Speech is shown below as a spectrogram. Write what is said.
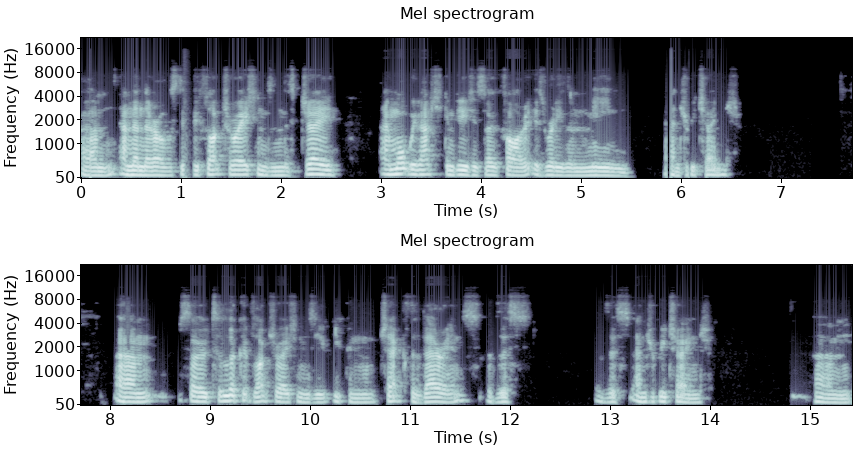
Um, and then there are obviously fluctuations in this j, and what we've actually computed so far is really the mean entropy change. Um, so to look at fluctuations, you, you can check the variance of this this entropy change, um,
